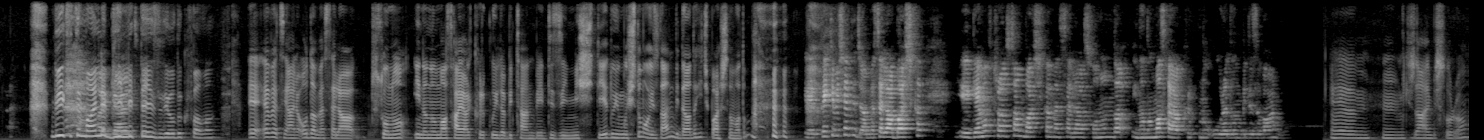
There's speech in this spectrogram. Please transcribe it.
Büyük ihtimalle Ay, birlikte izliyorduk falan. E, evet yani o da mesela sonu inanılmaz hayal kırıklığıyla biten bir diziymiş diye duymuştum. O yüzden bir daha da hiç başlamadım. Ee, peki bir şey diyeceğim. Mesela başka e, Game of Thrones'tan başka mesela sonunda inanılmaz hayal kırıklığına uğradığın bir dizi var mı? Hmm, güzel bir soru.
